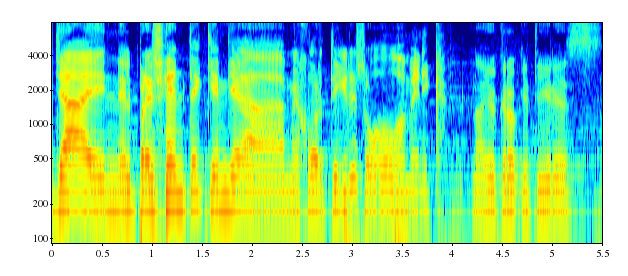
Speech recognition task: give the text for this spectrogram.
ya en el presente, ¿quién llega mejor, Tigres o, o América? No, yo creo que Tigres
